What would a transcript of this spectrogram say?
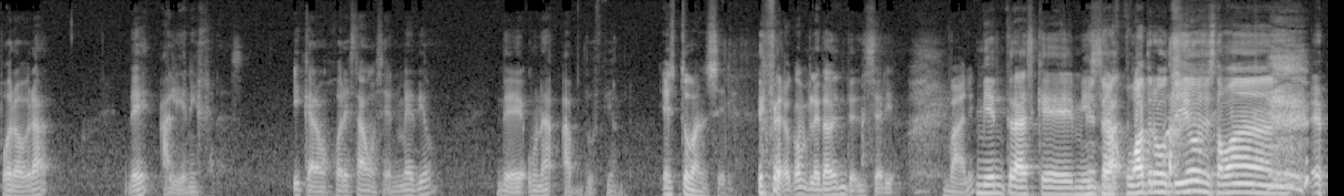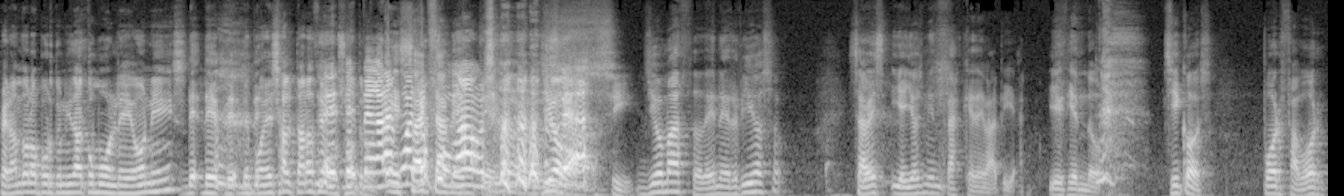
por obra de alienígenas. Y que a lo mejor estábamos en medio de una abducción. Esto va en serio. Pero completamente en serio. Vale. Mientras que mis... Mientras cuatro tíos estaban esperando la oportunidad como leones de- de- de- de poder saltar hacia De, de vosotros. pegar a cuatro fumados. Exactamente. Yo, Sí. yo mazo de nervioso, ¿sabes? Y ellos mientras que debatían. Y diciendo, chicos, por favor,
